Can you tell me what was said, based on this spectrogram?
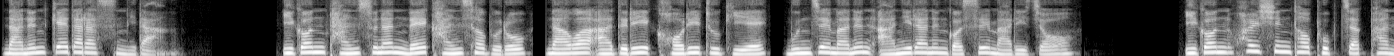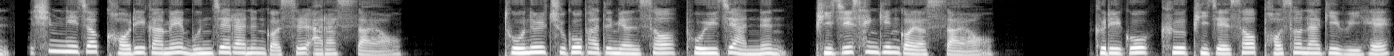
나는 깨달았습니다. 이건 단순한 내 간섭으로 나와 아들이 거리 두기에 문제만은 아니라는 것을 말이죠. 이건 훨씬 더 복잡한 심리적 거리감의 문제라는 것을 알았어요. 돈을 주고받으면서 보이지 않는 빚이 생긴 거였어요. 그리고 그 빚에서 벗어나기 위해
